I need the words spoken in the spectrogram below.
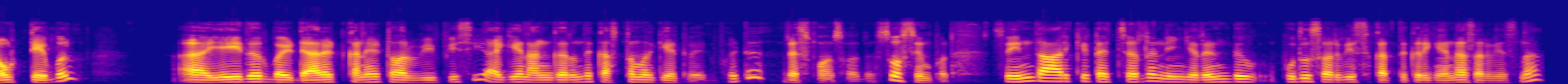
route table either by direct connect or VPC again அங்கேருந்து கஸ்டமர் கேட்வேக்கு போயிட்டு ரெஸ்பான்ஸ் வருது. ஸோ சிம்பிள் ஸோ இந்த ஆர்கிடெக்சரில் நீங்கள் ரெண்டு புது சர்வீஸ் கற்றுக்குறீங்க என்ன சர்வீஸ்னால்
